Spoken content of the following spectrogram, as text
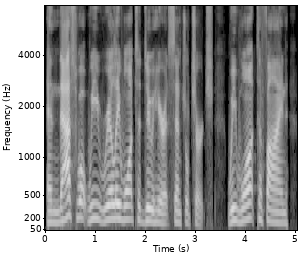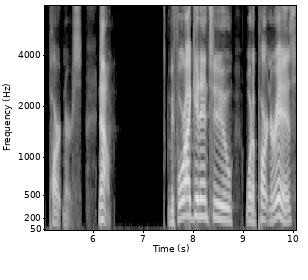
And that's what we really want to do here at Central Church. We want to find partners. Now, before I get into what a partner is,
